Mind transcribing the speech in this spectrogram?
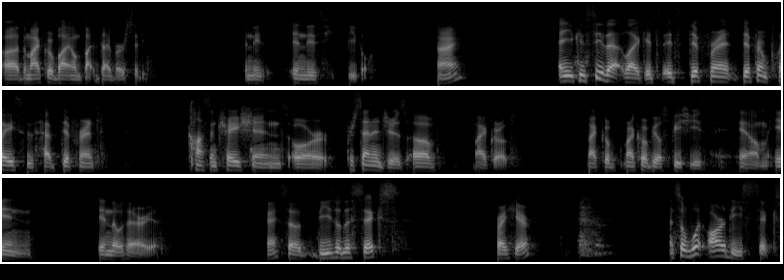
uh, the microbiome diversity in these, in these people, all right? And you can see that like it's, it's different, different places have different concentrations or percentages of microbes, micro, microbial species um, in, in those areas. Okay, so these are the six right here. And so what are these six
